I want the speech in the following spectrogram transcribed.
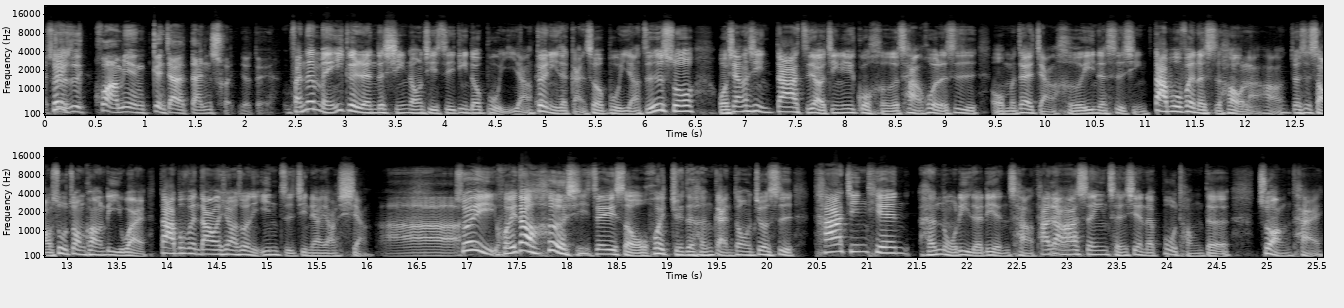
所以是画面更加的单纯，就对。反正每一个人的形容其实一定都不一样，对你的感受不一样。只是说，我相信大家只要经历过合唱，或者是我们在讲合音的事情，大部分的时候啦，哈，就是少数状况例外，大部分大家会希望说你音质尽量要像啊。所以回到贺喜这一首，我会觉得很感动，就是他今天很努力的练唱，他让他声音呈现了不同的状态，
